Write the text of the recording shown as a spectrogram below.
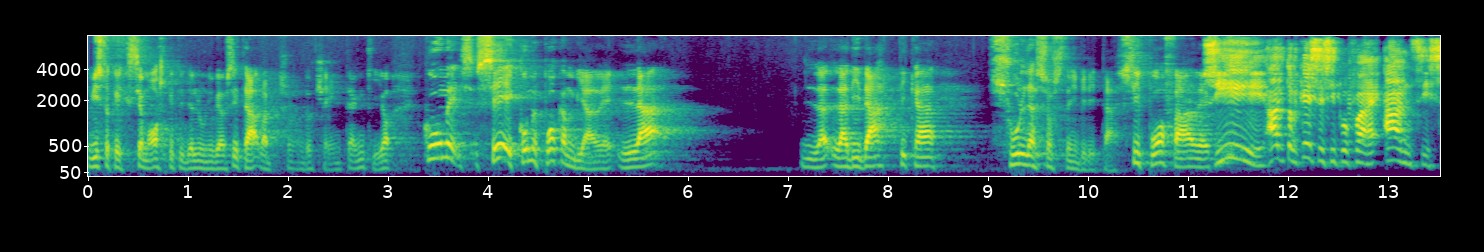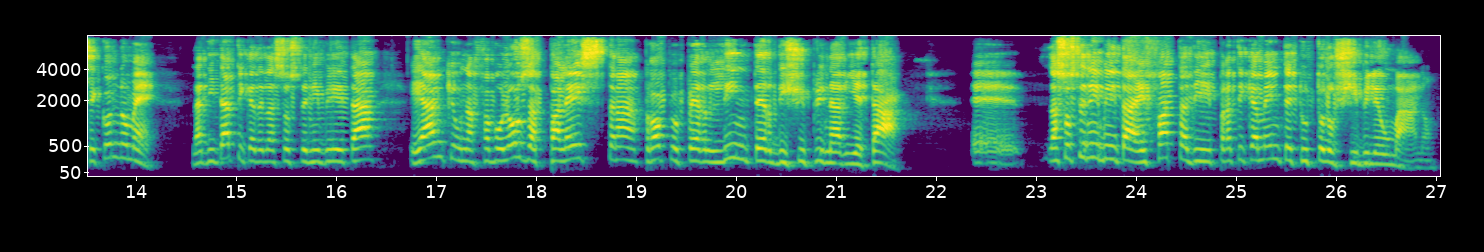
visto che siamo ospiti dell'università, vabbè, sono docente anch'io, come, se e come può cambiare la, la, la didattica sulla sostenibilità? Si può fare? Sì, altro che se si può fare, anzi, secondo me la didattica della sostenibilità è anche una favolosa palestra proprio per l'interdisciplinarietà. Eh, la sostenibilità è fatta di praticamente tutto lo scibile umano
